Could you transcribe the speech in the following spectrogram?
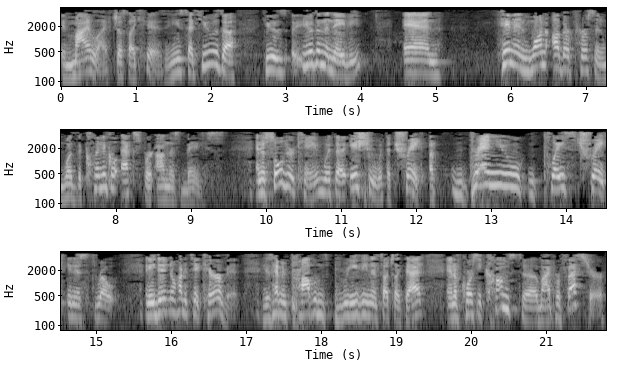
in my life just like his. And he said he was, a, he was, he was in the Navy, and him and one other person was the clinical expert on this base. And a soldier came with an issue with a trach, a brand new placed trach in his throat. And he didn't know how to take care of it. He was having problems breathing and such like that. And of course, he comes to my professor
